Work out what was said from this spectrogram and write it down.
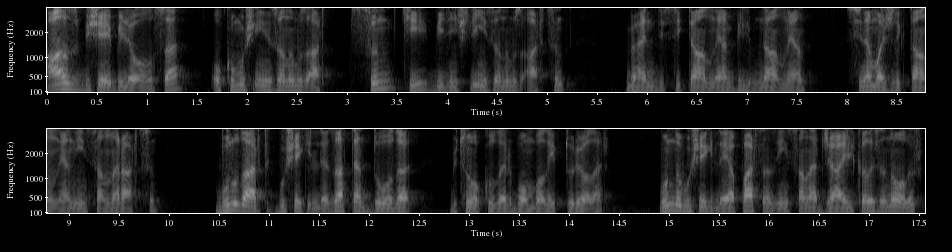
Az bir şey bile olsa okumuş insanımız artsın ki bilinçli insanımız artsın. Mühendislikte anlayan, bilimde anlayan, sinemacılıkta anlayan insanlar artsın. Bunu da artık bu şekilde zaten doğuda bütün okulları bombalayıp duruyorlar. Bunu da bu şekilde yaparsanız insanlar cahil kalırsa ne olur?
